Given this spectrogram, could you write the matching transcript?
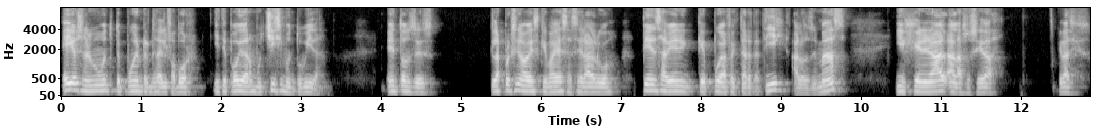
ellos en algún momento te pueden regresar el favor y te puede ayudar muchísimo en tu vida. Entonces, la próxima vez que vayas a hacer algo, piensa bien en qué puede afectarte a ti, a los demás y en general a la sociedad. Gracias.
